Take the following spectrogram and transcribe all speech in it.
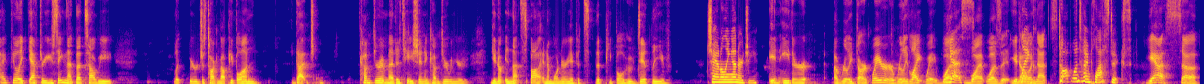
I feel like after you saying that, that's how we, like we were just talking about people on that come through in meditation and come through when you're, you know, in that spot. And I'm wondering if it's the people who did leave Channeling energy. in either a really dark way or a really light way. What, Yes. what was it? You know, like, and that stop one time plastics. Yes. Uh,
